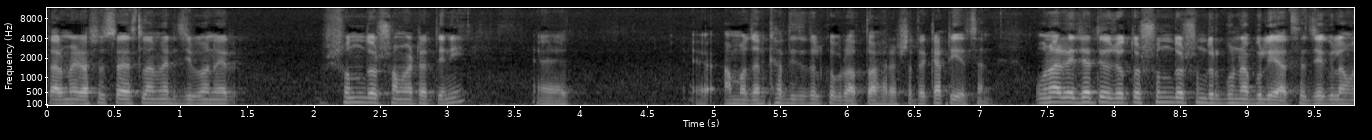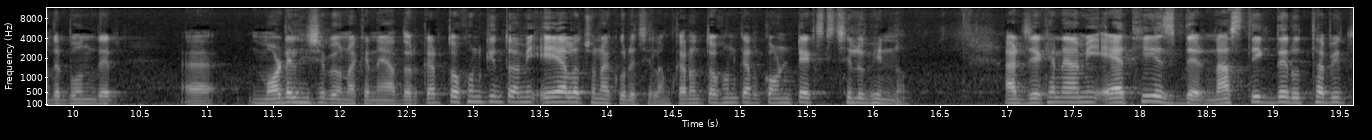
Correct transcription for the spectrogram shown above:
তার মানে রাসুসাহ ইসলামের জীবনের সুন্দর সময়টা তিনি আমাজান খাদিজাতুল কুবরা তাহেরার সাথে কাটিয়েছেন। ওনার এ জাতীয় যত সুন্দর সুন্দর গুণাবলী আছে, যেগুলো আমাদের বোনদের মডেল হিসেবে ওনাকে নেওয়া দরকার। তখন কিন্তু আমি এই আলোচনা করেছিলাম, কারণ তখনকার কনটেক্সট ছিল ভিন্ন। আর যেখানে আমি অ্যাথিয়েস্টদের নাস্তিকদের উত্থাপিত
